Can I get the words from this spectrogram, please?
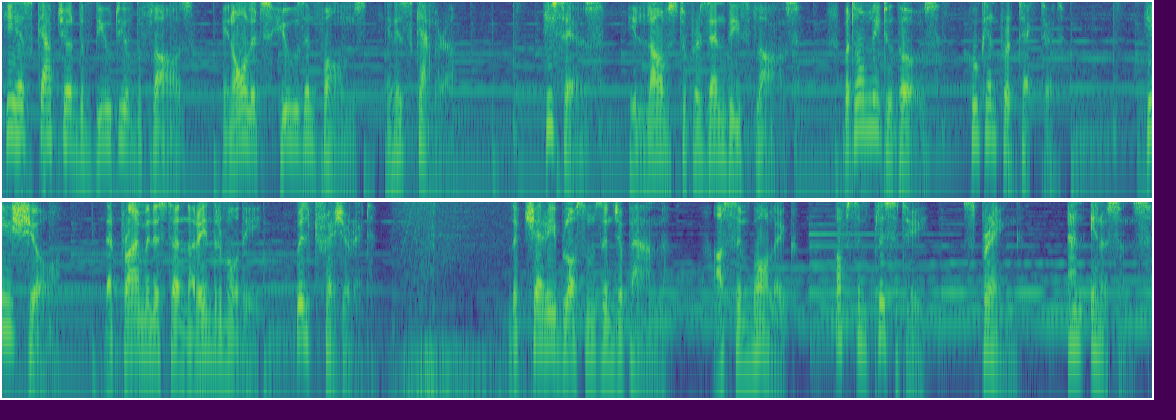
he has captured the beauty of the flowers in all its hues and forms in his camera. He says he loves to present these flowers, but only to those who can protect it. He is sure that Prime Minister Narendra Modi will treasure it. The cherry blossoms in Japan are symbolic of simplicity, spring and innocence.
